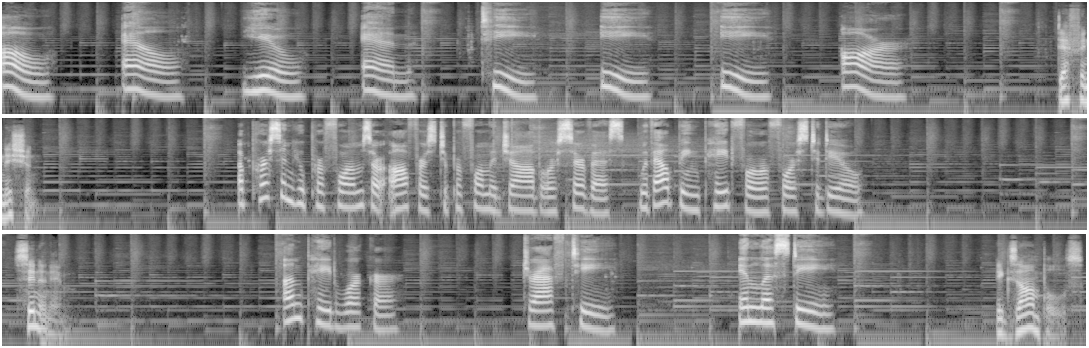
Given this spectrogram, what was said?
O L U N T E E R. Definition. A person who performs or offers to perform a job or service without being paid for or forced to do. Synonym. Unpaid worker, draftee, enlistee. Examples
